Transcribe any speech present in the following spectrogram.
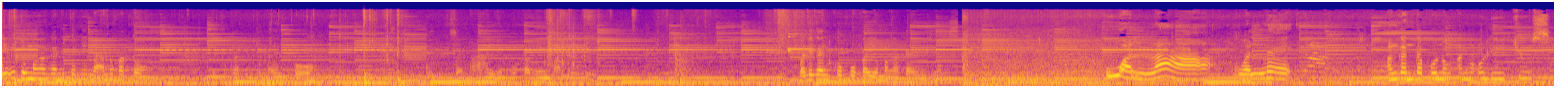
Eh, itong mga ganito nila, ano ba to? Ito ganito na yun po. oh. Samahan niyo po kami mamili. Balikan ko po kayo mga kanjers. Wala! Wala! Ang ganda po ng ano, olichus.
